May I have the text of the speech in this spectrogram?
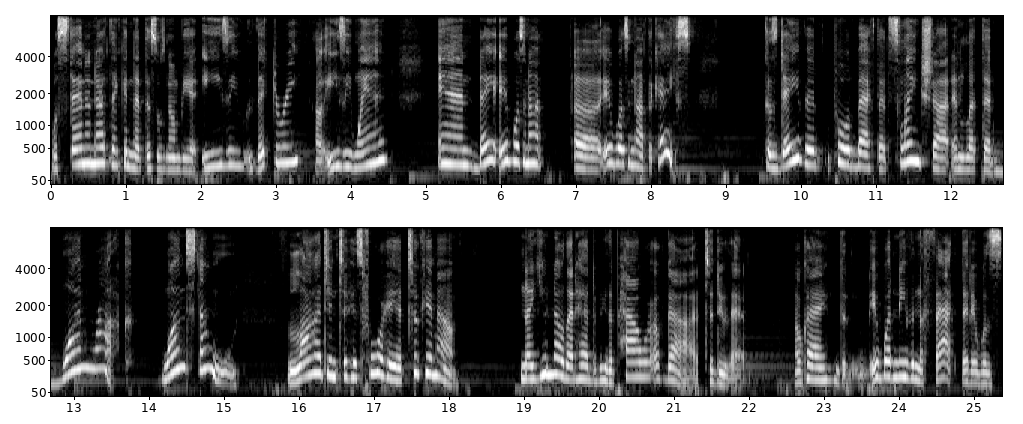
was standing there thinking that this was going to be an easy victory, a easy win, and they it was not uh it was not the case. Cuz David pulled back that slingshot and let that one rock, one stone lodge into his forehead, took him out. Now you know that had to be the power of God to do that. Okay? It wasn't even the fact that it was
